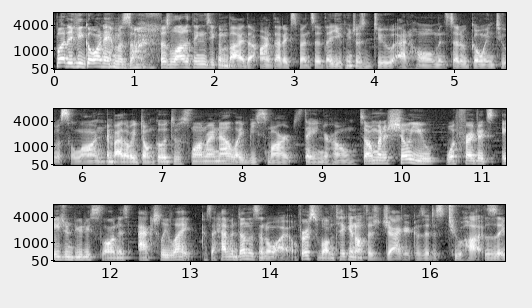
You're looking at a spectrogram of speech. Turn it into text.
but if you go on Amazon, there's a lot of things you can buy that aren't that expensive that you can just do at home instead of going to a salon. And by the way, don't go to a salon right now. Like be smart, stay in your home. So I'm gonna show you what Frederick's Asian beauty salon is actually like because I haven't done this in a while. First of all, I'm taking off this jacket because it is too hot. This is a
